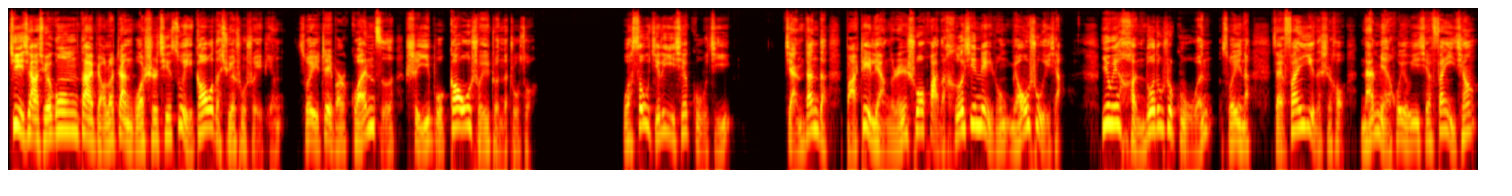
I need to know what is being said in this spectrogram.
稷下学宫代表了战国时期最高的学术水平。所以这本《管子》是一部高水准的著作。我搜集了一些古籍，简单的把这两个人说话的核心内容描述一下。因为很多都是古文，所以呢，在翻译的时候难免会有一些翻译腔，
